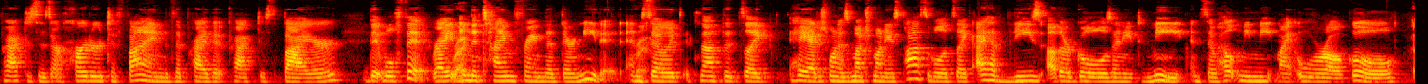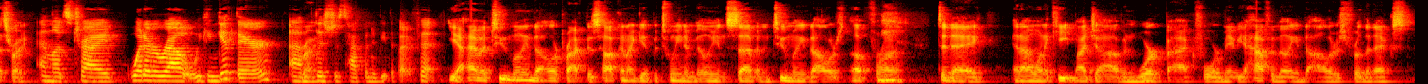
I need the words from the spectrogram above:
practices are harder to find the private practice buyer that will fit right, Right. in the time frame that they're needed and Right. so it, it's not that it's like hey i just want as much money as possible it's like i have these other goals i need to meet and so help me meet my overall goal that's right. and let's try whatever route we can get there um, Right. this just happened to be the better fit Yeah, I have a two million dollar practice. How can I get between a million seven and two million dollars up front today? And I want to keep my job and work back for maybe a half a million dollars for the next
